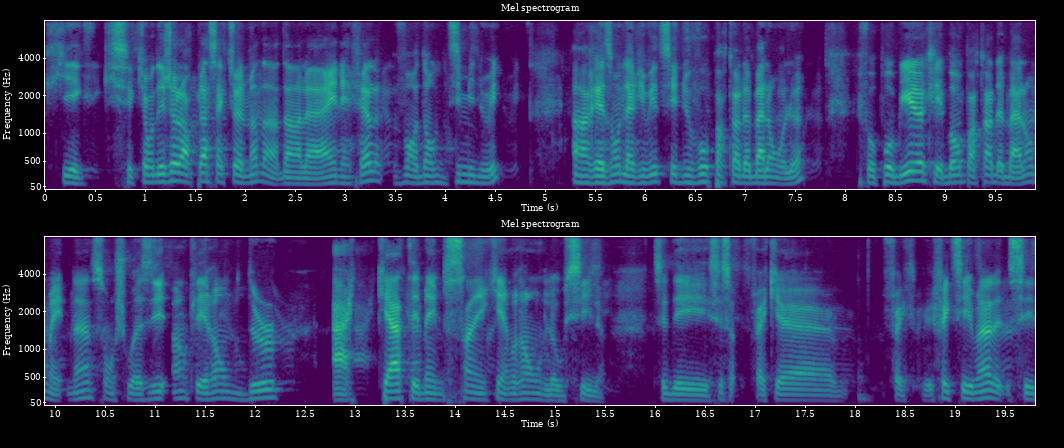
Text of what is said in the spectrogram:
qui, qui, ont déjà leur place actuellement dans, dans la NFL, vont donc diminuer en raison de l'arrivée de ces nouveaux porteurs de ballon-là. Il ne faut pas oublier que les bons porteurs de ballon maintenant sont choisis entre les rondes 2 à 4 et même 5e ronde là aussi. Là. C'est ça. Fait que, effectivement, c'est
